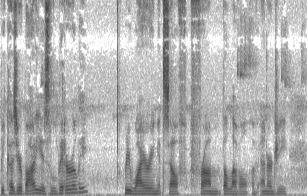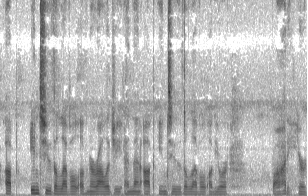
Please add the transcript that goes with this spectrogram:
because your body is literally rewiring itself from the level of energy up into the level of neurology and then up into the level of your body, your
